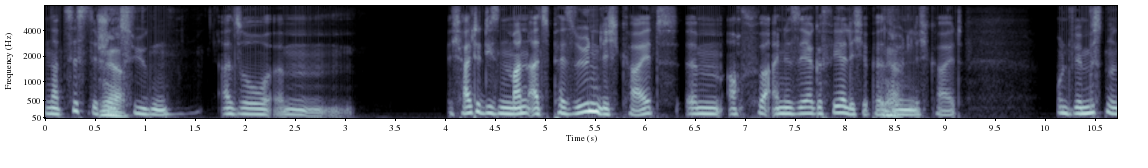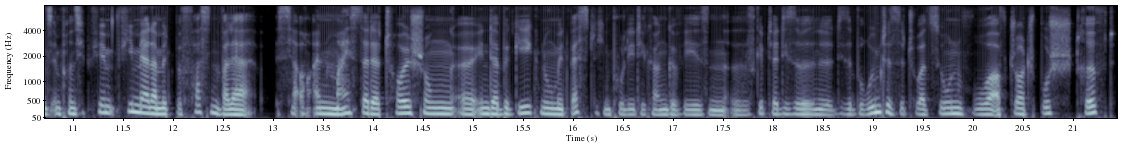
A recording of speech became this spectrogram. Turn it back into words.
narzisstischen ja. Zügen. Also ähm, ich halte diesen Mann als Persönlichkeit ähm, auch für eine sehr gefährliche Persönlichkeit. Ja. Und wir müssten uns im Prinzip viel, viel mehr damit befassen, weil er ist ja auch ein Meister der Täuschung äh, in der Begegnung mit westlichen Politikern gewesen. Also es gibt ja diese, diese berühmte Situation, wo er auf George Bush trifft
